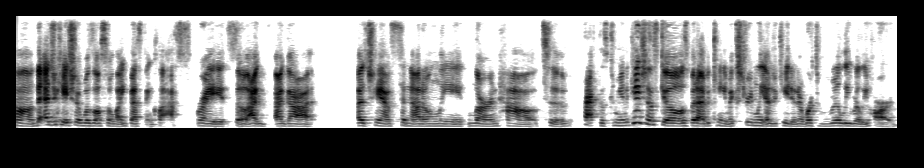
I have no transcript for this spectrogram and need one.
um, the education was also like best in class, right? So I, I got a chance to not only learn how to practice communication skills, but I became extremely educated and worked really, really hard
